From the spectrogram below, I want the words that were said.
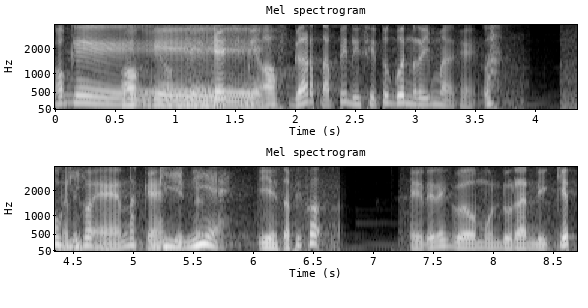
Oke. Oke. Catch me off guard tapi di situ gue nerima kayak lah. Oh, tapi gini. kok enak ya. Gini gitu. ya? Iya tapi kok. Eh deh gue munduran dikit.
